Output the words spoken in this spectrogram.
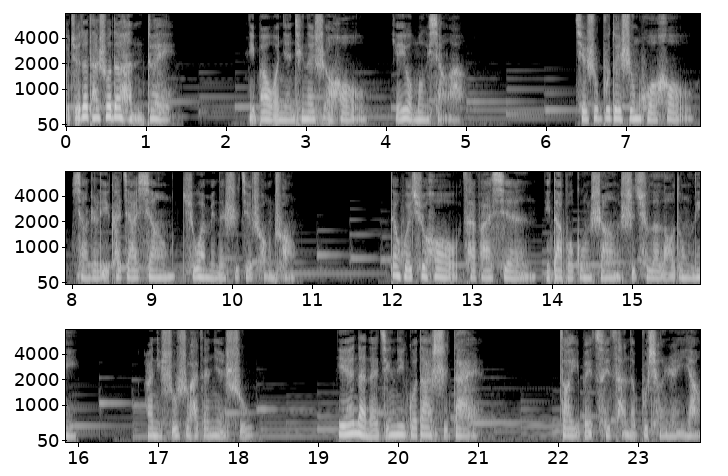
我觉得他说的很对，你爸我年轻的时候也有梦想啊。结束部队生活后，想着离开家乡去外面的世界闯闯。但回去后才发现，你大伯工伤失去了劳动力，而你叔叔还在念书，爷爷奶奶经历过大时代，早已被摧残的不成人样。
